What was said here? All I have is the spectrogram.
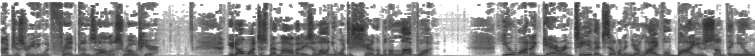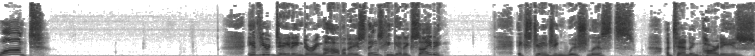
I'm just reading what Fred Gonzalez wrote here. You don't want to spend the holidays alone. You want to share them with a loved one. You want a guarantee that someone in your life will buy you something you want. If you're dating during the holidays, things can get exciting. Exchanging wish lists, attending parties,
